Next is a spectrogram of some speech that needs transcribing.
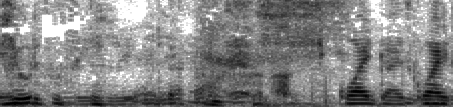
beautiful scene. Shh, quiet guys, quiet.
